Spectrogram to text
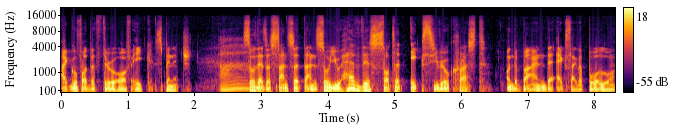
I go for the thrill of egg spinach. Ah. So there's a sunset tan. So you have this salted egg cereal crust on the bun that acts like the polo.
